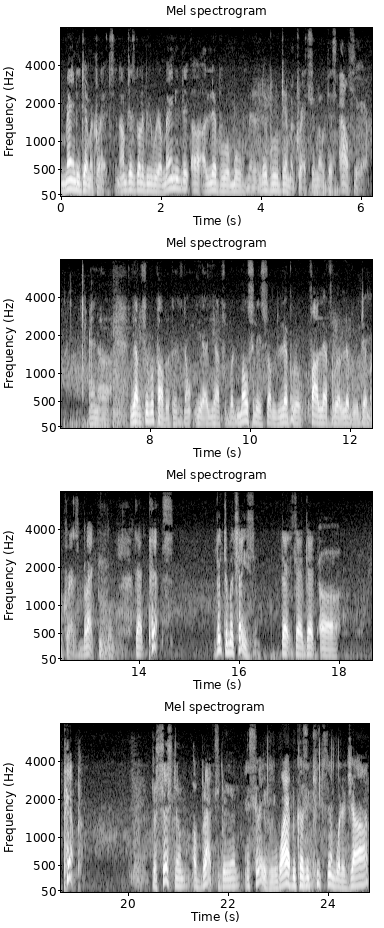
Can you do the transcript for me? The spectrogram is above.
mainly Democrats, and I'm just going to be real, mainly the, uh, a liberal movement, liberal Democrats, you know, that's out there. And uh, you have a few Republicans, don't yeah, you have, but mostly it's from liberal, far left, real liberal Democrats, black people that pimps, victimization, that that that uh, pimp the system of blacks being in slavery. Why? Because it keeps them with a job,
